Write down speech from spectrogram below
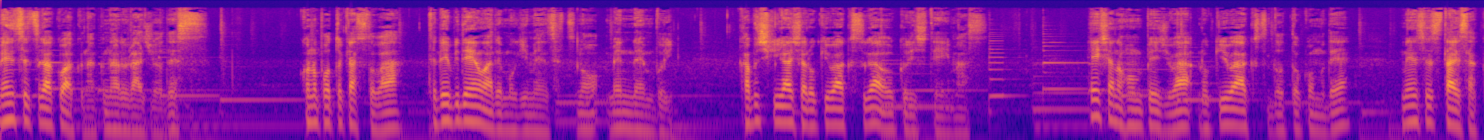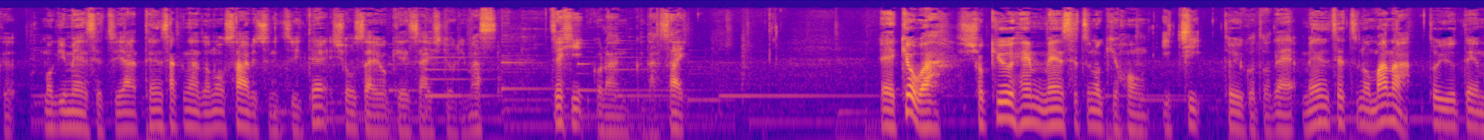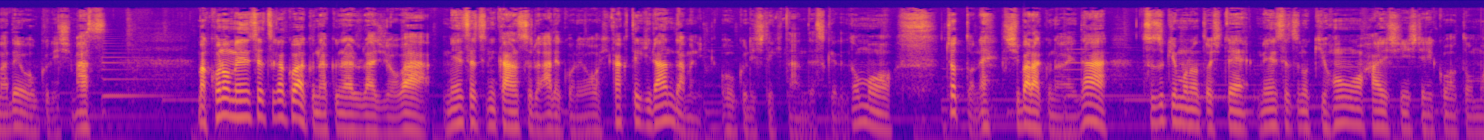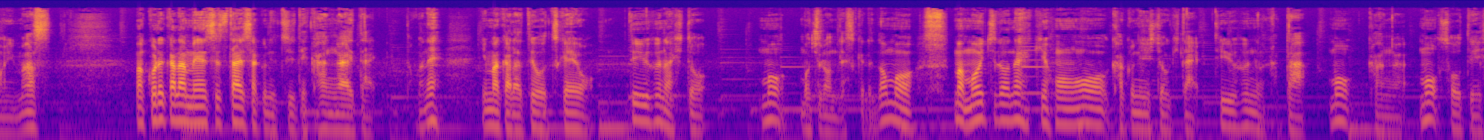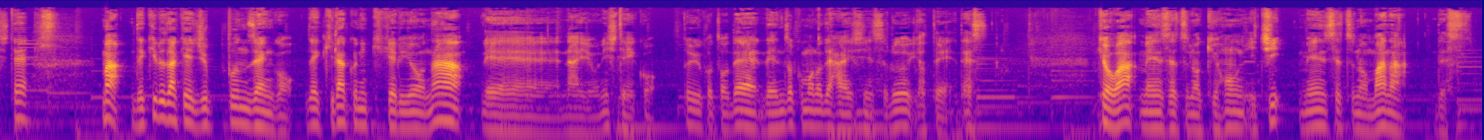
面接が怖くなくなるラジオです。このポッドキャストはテレビ電話で模擬面接の面連 V 株式会社ロキワークスがお送りしています。弊社のホームページはロキワークス .com で面接対策模擬面接や添削などのサービスについて詳細を掲載しております。ぜひご覧ください。えー、今日は初級編面接の基本1ということで面接のマナーというテーマでお送りします。まあ、この面接が怖くなくなるラジオは面接に関するあれこれを比較的ランダムにお送りしてきたんですけれどもちょっとねしばらくの間続きものとして面接の基本を配信していこうと思います。まあ、これから面接対策について考えたいとかね今から手をつけようっていうふうな人ももちろんですけれども、まあ、もう一度ね基本を確認しておきたいっていうふうな方も考えも想定してまあできるだけ10分前後で気楽に聞けるような、えー、内容にしていこうということで連続もので配信する予定です。今日は面接の基本1面接のマナーです。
